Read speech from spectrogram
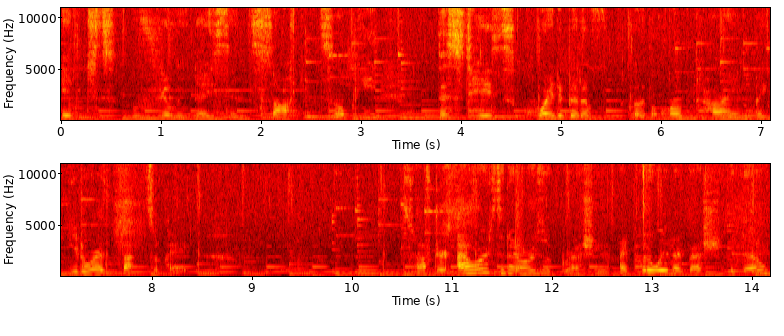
it's really nice and soft and silky. This takes quite a bit of a long time, but you know what? That's okay. So after hours and hours of brushing, I put away my brush and now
